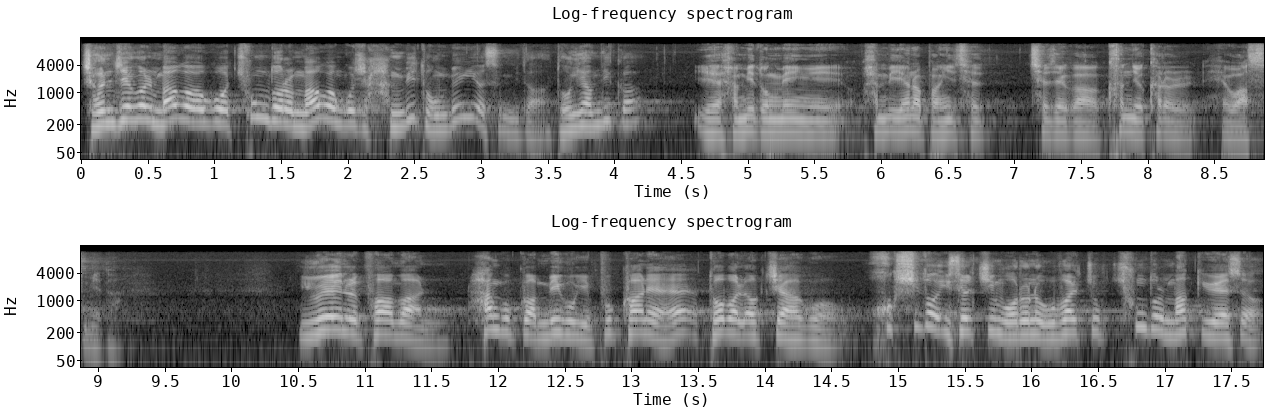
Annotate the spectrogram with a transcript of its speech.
전쟁을 막아오고 충돌을 막아온 것이 한미 동맹이었습니다. 동의합니까? 예, 한미 동맹이 한미 연합 방위 체- 체제가 큰 역할을 해왔습니다. 유엔을 포함한 한국과 미국이 북한의 도발 억제하고 혹시도 있을지 모르는 우발적 충돌을 막기 위해서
